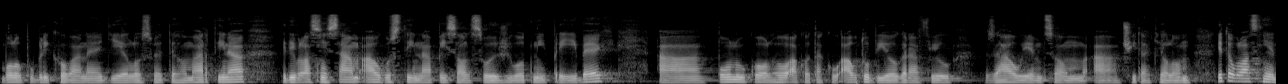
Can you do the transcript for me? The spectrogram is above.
bolo publikované dielo svätého Martina, kedy vlastne sám Augustín napísal svoj životný príbeh a ponúkol ho ako takú autobiografiu záujemcom a čitateľom. Je to vlastne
